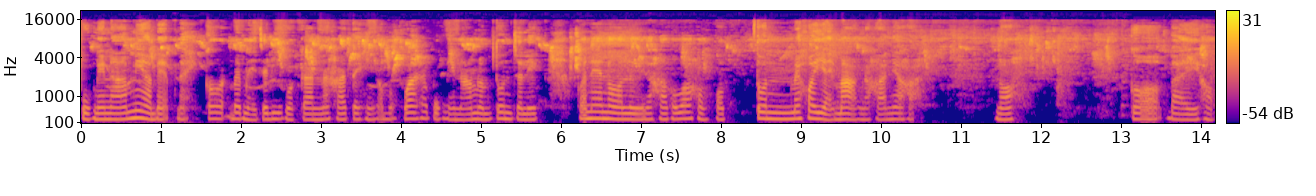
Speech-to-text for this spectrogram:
ปลูกในน้ำเนี่ยแบบไหนก็แบบไหนจะดีกว่ากันนะคะ แต่เห็นเขาบอกว่าถ้าปลูกในน้ำลำต้นจะเล็กก็แน่นอนเลยนะคะ เพราะว่าของป๊อปต้นไม่ค่อยใหญ่มากนะคะเนี่ยค่ะเนาะก็ใบของ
